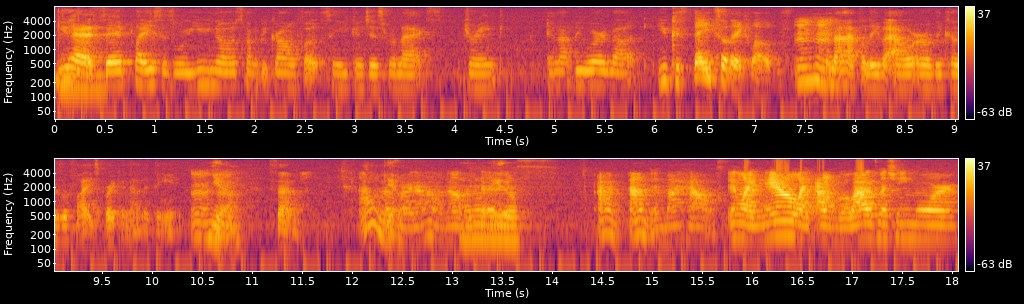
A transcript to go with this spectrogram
you had said places where you know it's going to be grown folks, and you can just relax, drink, and not be worried about. You could stay till they close, Mhm. and not have to leave an hour early because the fight's breaking out at the end. Mhm. Yeah. So, I don't know. I'm like, I don't know I don't either. I'm I'm in my house and like now like I don't go out as much anymore.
